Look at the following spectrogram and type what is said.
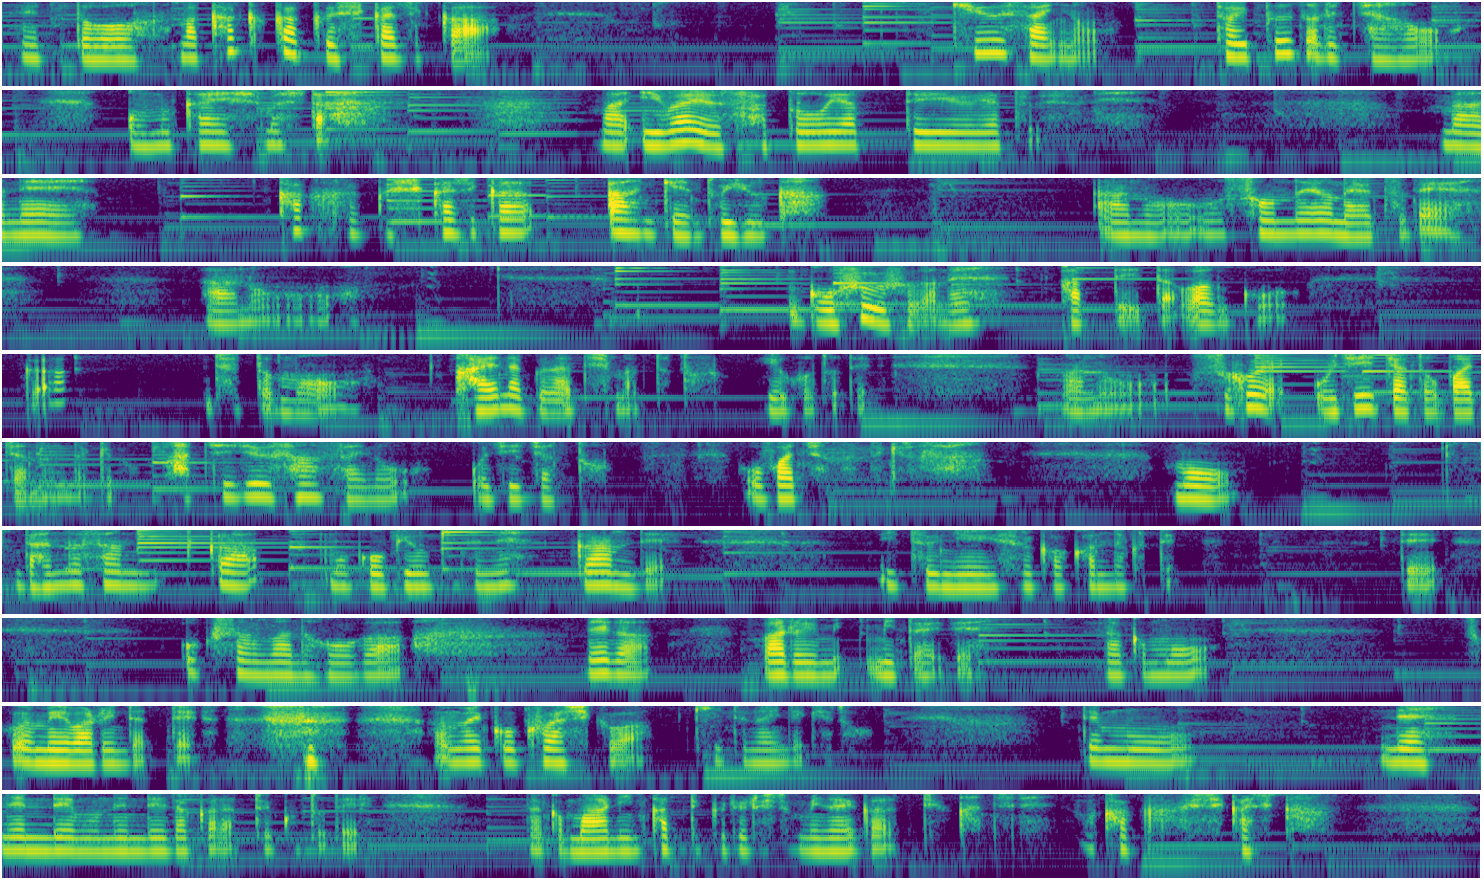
えっとまあカクカクしかじか9歳のトイプードルちゃんをお迎えしました。まあいわゆる里親っていうやつですね。まあねカクカクしかじか案件というかあのそんなようなやつであのご夫婦がね飼っていたワンコがちょっともう飼えなくなってしまったということであのすごいおじいちゃんとおばあちゃんなんだけど83歳のおじいちゃんとおばあちゃんなんだけどさもう旦那さんがもうご病気でねがんでいつ入院するか分かんなくて。で奥様の方が目が悪いみたいでなんかもうすごい目悪いんだって。あんまりこう詳しくは聞いてないんだけど。でもね年齢も年齢だからということでなんか周りに飼ってくれる人もいないからっていう感じで、まあ、かくしかしか。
